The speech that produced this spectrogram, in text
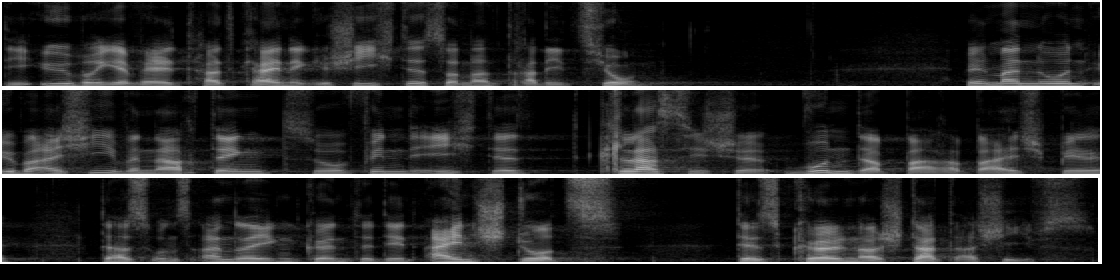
Die übrige Welt hat keine Geschichte, sondern Tradition. Wenn man nun über Archive nachdenkt, so finde ich das klassische, wunderbare Beispiel, das uns anregen könnte, den Einsturz des Kölner Stadtarchivs.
